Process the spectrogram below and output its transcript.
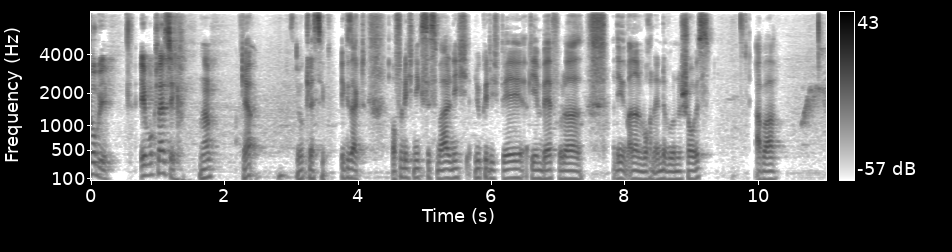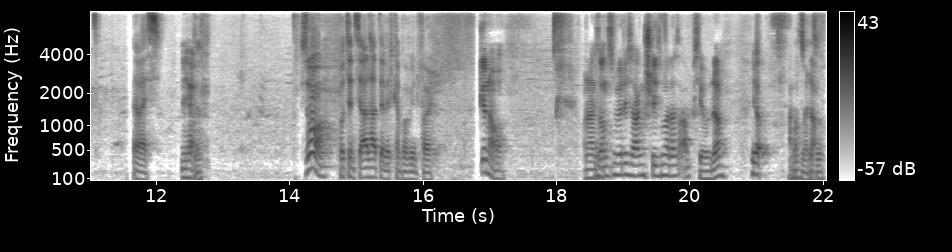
Tobi, Evo Classic. Ne? Ja. So Classic. Wie gesagt, hoffentlich nächstes Mal nicht Yucatec Bay, GmbF oder an irgendeinem anderen Wochenende, wo eine Show ist. Aber wer weiß. Ja. Ja. So, Potenzial hat der Wettkampf auf jeden Fall. genau. Und ansonsten würde ich sagen, schließen wir das ab hier, oder? Ja, Alles klar. so.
